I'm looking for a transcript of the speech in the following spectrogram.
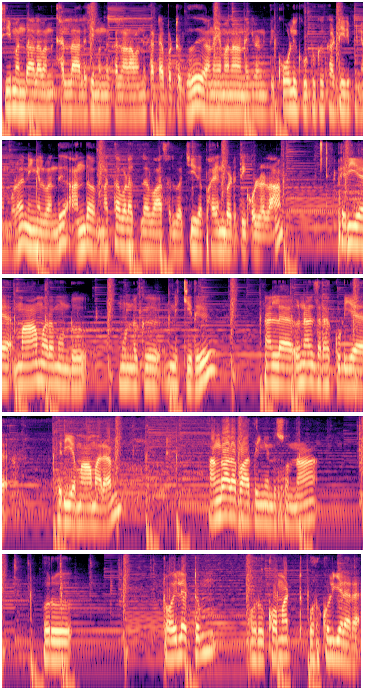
சீமந்தால் வந்து கல்லால் சீமந்த கல்லால் வந்து கட்டப்பட்டிருக்குது. ஆனால் நான் நினைக்கிறேன் இது கோழி கூட்டுக்கு கட்டியிருப்பினும் போல. நீங்கள் வந்து அந்த மத்த வளத்தில் வாசல் வச்சு இதை பயன்படுத்தி கொள்ளலாம். பெரிய மாமரம் உண்டு முன்னுக்கு நிற்கிது நல்ல இணல் தரக்கூடிய பெரிய மாமரம். அங்கால பார்த்தீங்கன்னு சொன்னால் ஒரு டொய்லெட்டும் ஒரு கொமட் ஒரு குளியலறை.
